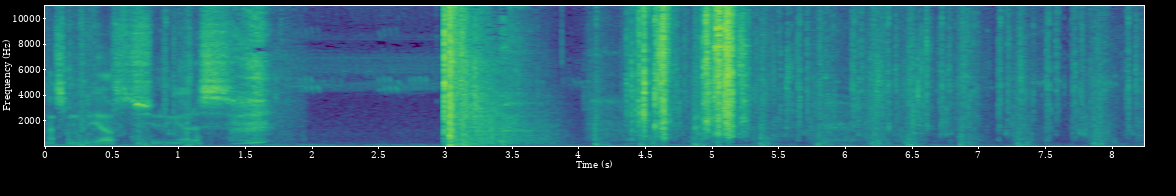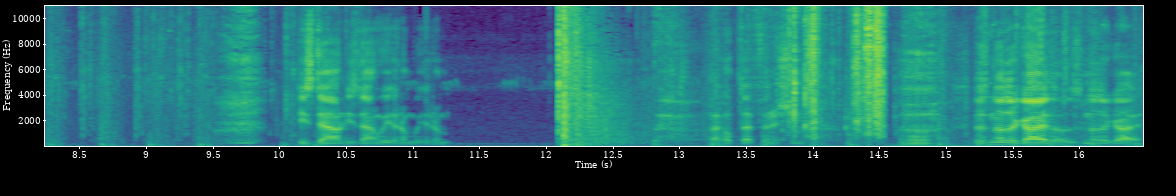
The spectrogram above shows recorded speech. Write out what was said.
Now somebody else is shooting at us. He's down, he's down, we hit him, we hit him. I hope that finished him. There's another guy though, there's another guy.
